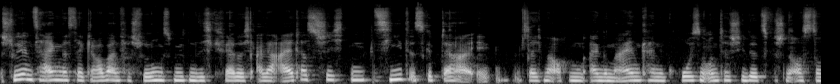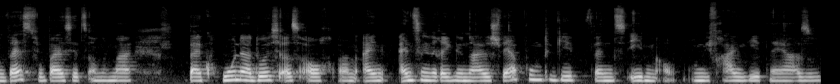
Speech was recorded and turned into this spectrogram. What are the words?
Studien zeigen, dass der Glaube an Verschwörungsmythen sich quer durch alle Altersschichten zieht. Es gibt da, sag ich mal, auch im Allgemeinen keine großen Unterschiede zwischen Ost und West, wobei es jetzt auch nochmal bei Corona durchaus auch ähm, ein, einzelne regionale Schwerpunkte gibt, wenn es eben auch um die Frage geht, naja, also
